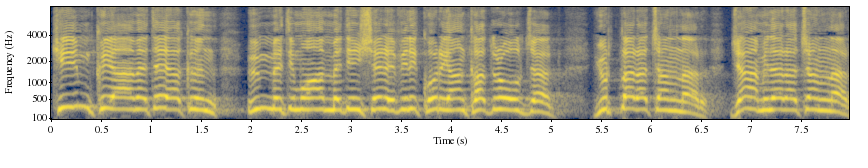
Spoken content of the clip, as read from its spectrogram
Kim kıyamete yakın ümmeti Muhammed'in şerefini koruyan kadro olacak? Yurtlar açanlar, camiler açanlar,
